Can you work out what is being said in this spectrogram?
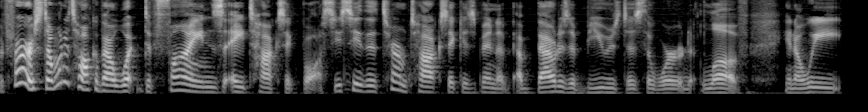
But first, I want to talk about what defines a toxic boss. You see, the term toxic has been about as abused as the word love. You know, we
